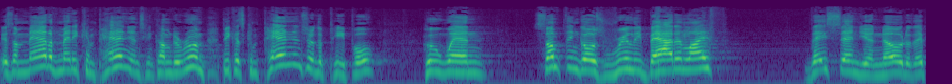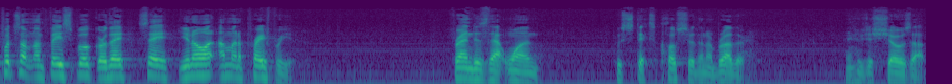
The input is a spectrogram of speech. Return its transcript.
is a man of many companions can come to ruin because companions are the people who, when something goes really bad in life, they send you a note or they put something on Facebook or they say, you know what, I'm going to pray for you. Friend is that one who sticks closer than a brother and who just shows up.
